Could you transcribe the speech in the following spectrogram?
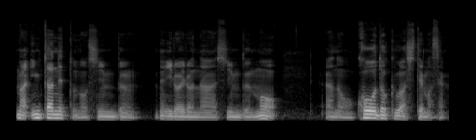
まあインターネットの新聞、ね、いろいろな新聞もあの購読はしてません。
